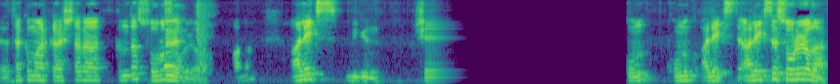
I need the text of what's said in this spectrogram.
e, takım arkadaşları hakkında soru Evet. soruyorlar falan. Alex bir gün şey konu, konuk Alex'ti. Alex'e soruyorlar.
